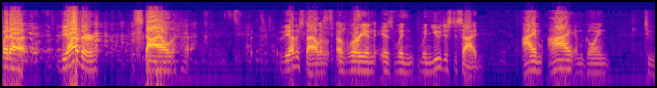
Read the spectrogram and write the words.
But uh, the other style the other style of, of worrying is when when you just decide, I am I am going to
